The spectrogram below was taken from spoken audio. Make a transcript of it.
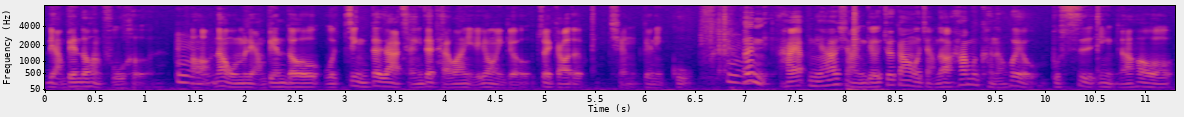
两边都很符合，嗯，哦，那我们两边都，我尽最大的诚意，在台湾也用一个最高的钱给你雇，嗯，那你还要你还要想一个，就刚刚我讲到，他们可能会有不适应，然后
